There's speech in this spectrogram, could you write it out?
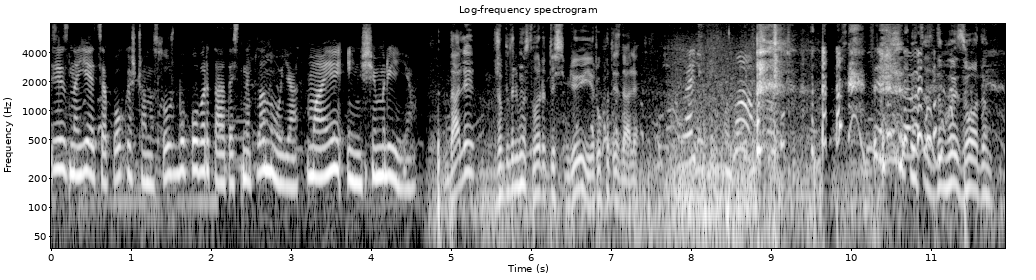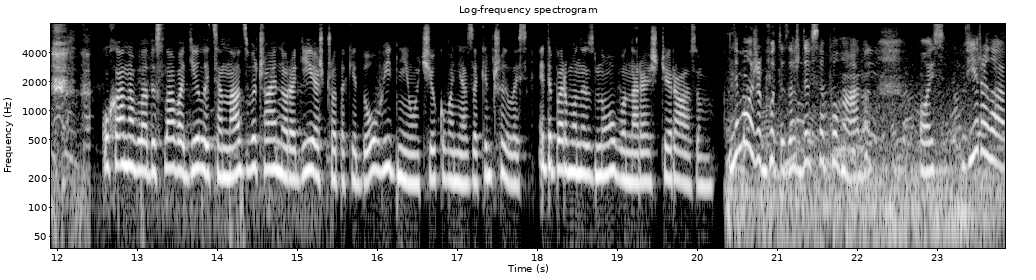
Зізнається, поки що на службу повертатись не планує, має інші мрії. Далі вже потрібно створити сім'ю і рухатись далі. Це думаю згодом. Кохана Владислава ділиться надзвичайно радіє, що такі довгі дні очікування закінчились, і тепер вони знову нарешті разом. Не може бути завжди все погано. Ось вірила,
